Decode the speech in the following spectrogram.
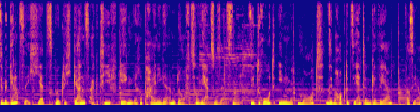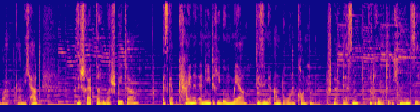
Sie beginnt sich jetzt wirklich ganz aktiv gegen ihre Peiniger im Dorf zur Wehr zu setzen. Sie droht ihnen mit Mord. Sie behauptet, sie hätte ein Gewehr, was sie aber gar nicht hat. Sie schreibt darüber später, es gab keine Erniedrigung mehr, die sie mir androhen konnten. Stattdessen bedrohte ich nun sie.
